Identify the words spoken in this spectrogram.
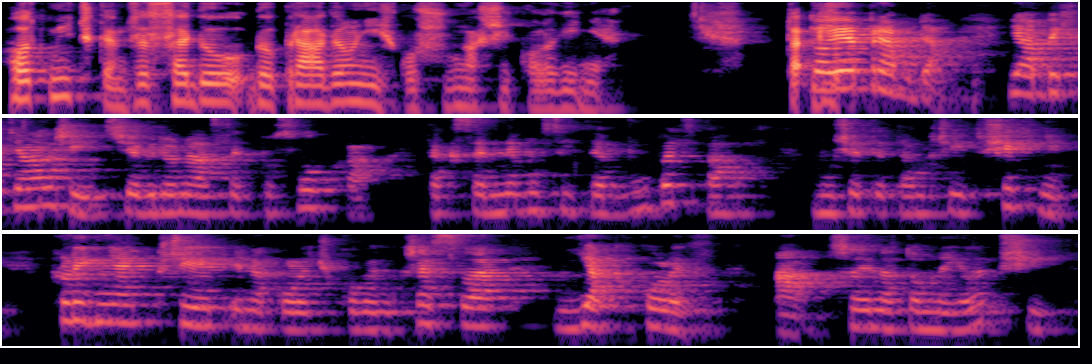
hod míčkem ze sedu do prádelních košů naší kolegyně. Takže... To je pravda. Já bych chtěla říct, že kdo nás teď poslouchá, tak se nemusíte vůbec bát. Můžete tam přijít všichni. Klidně přijet i na kolečkovém křesle, jakkoliv. A co je na tom nejlepší,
